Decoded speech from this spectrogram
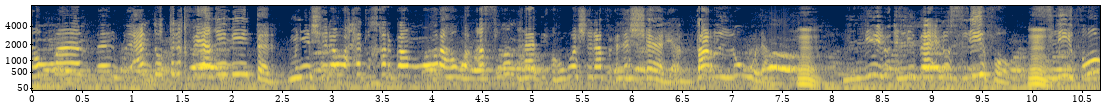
هو عنده طريق فيها غير متر. من شرا واحد الخربة مورا هو أصلا هذه هو شرا على الشارع. الدار الأولى. اللي اللي باع له سليفو سليفو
